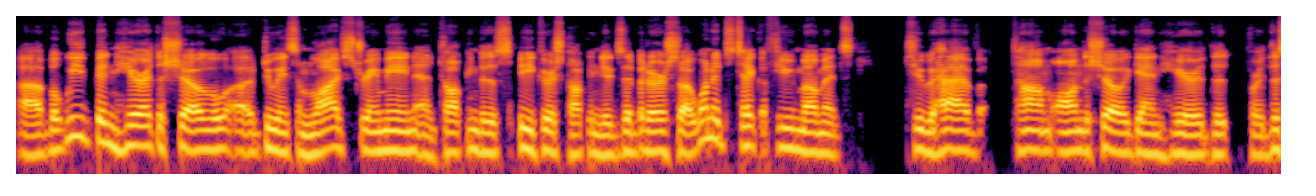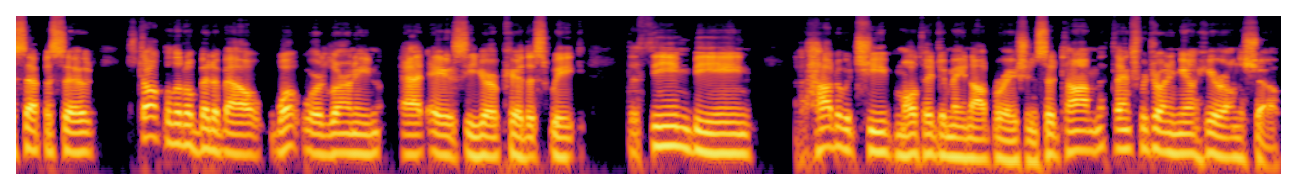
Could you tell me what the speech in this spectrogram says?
Uh, but we've been here at the show uh, doing some live streaming and talking to the speakers, talking to exhibitors. So I wanted to take a few moments to have Tom on the show again here for this episode to talk a little bit about what we're learning at AOC Europe here this week. The theme being how to achieve multi-domain operations. So, Tom, thanks for joining me here on the show.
